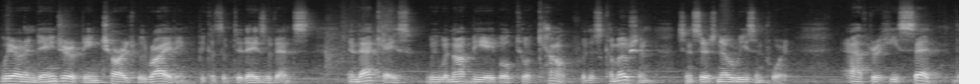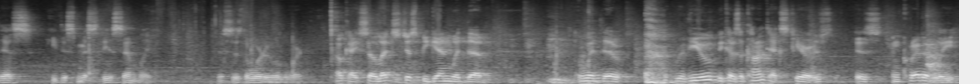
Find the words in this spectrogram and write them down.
we are in danger of being charged with rioting because of today's events. In that case, we would not be able to account for this commotion since there's no reason for it. After he said this, he dismissed the assembly. This is the word of the Lord. Okay, so let's just begin with the with the review because the context here is is incredibly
